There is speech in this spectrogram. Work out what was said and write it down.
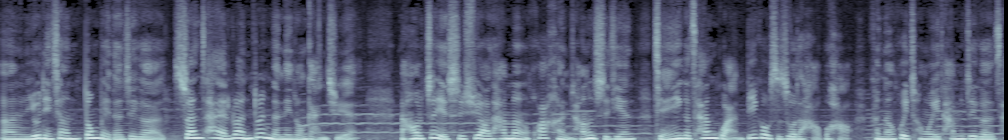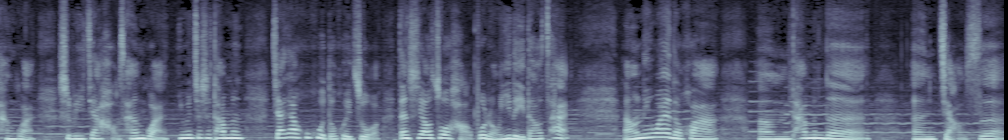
嗯，有点像东北的这个酸菜乱炖的那种感觉。然后这也是需要他们花很长的时间检验一个餐馆 Bigos 做的好不好，可能会成为他们这个餐馆是不是一家好餐馆，因为这是他们家家户户都会做，但是要做好不容易的一道菜。然后另外的话，嗯，他们的嗯饺子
